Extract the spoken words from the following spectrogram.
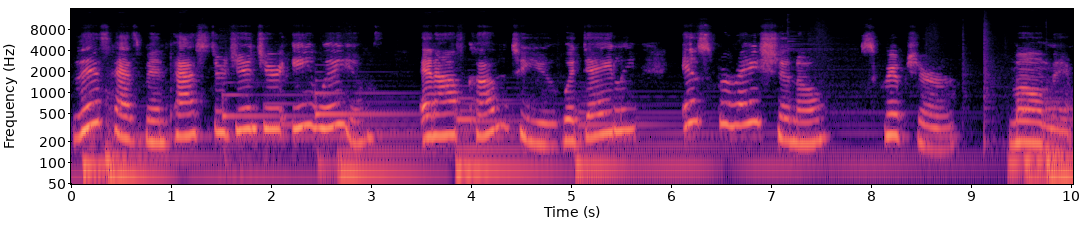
This has been Pastor Ginger E. Williams and I've come to you with daily inspirational scripture moment.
